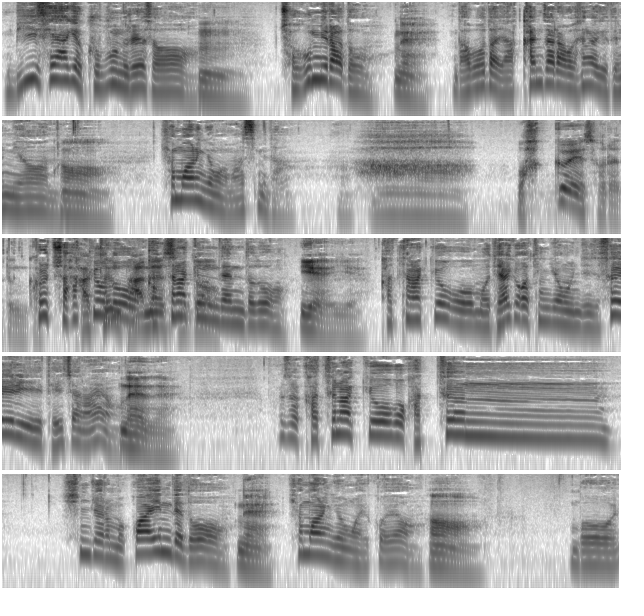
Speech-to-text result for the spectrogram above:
미세하게 구분을 해서 음. 조금이라도 네. 나보다 약한 자라고 생각이 들면 어. 혐오하는 경우가 많습니다. 아, 뭐 학교에서라든가. 그렇죠. 같은 학교도 같은, 반에서도. 학교인데도 예, 예. 같은 학교고 뭐 대학교 같은 경우는 이제 서열이 돼 있잖아요. 네, 네. 그래서 같은 학교고 같은 심지어는 뭐 과인데도 네. 혐오하는 경우가 있고요. 어. 뭐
